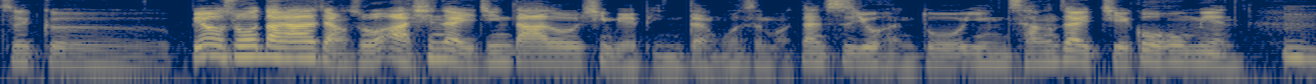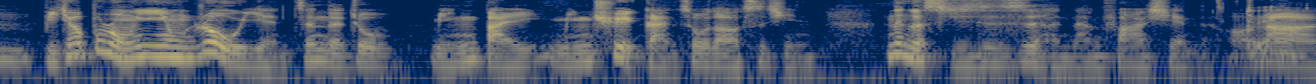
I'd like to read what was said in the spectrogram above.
这个不要说大家讲说啊，现在已经大家都性别平等或什么，但是有很多隐藏在结构后面，嗯，比较不容易用肉眼真的就明白明确感受到的事情，那个其实是很难发现的。哦，那。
